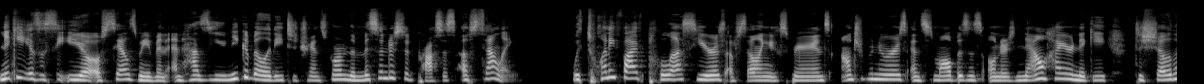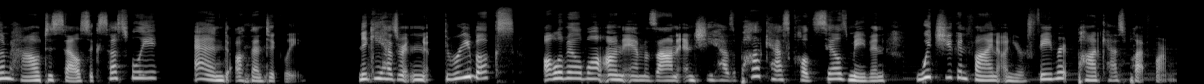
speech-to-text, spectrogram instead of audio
Nikki is the CEO of Sales Maven and has the unique ability to transform the misunderstood process of selling. With 25 plus years of selling experience, entrepreneurs and small business owners now hire Nikki to show them how to sell successfully and authentically. Nikki has written three books, all available on Amazon, and she has a podcast called Sales Maven, which you can find on your favorite podcast platform.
